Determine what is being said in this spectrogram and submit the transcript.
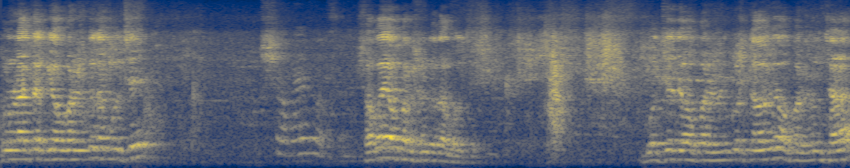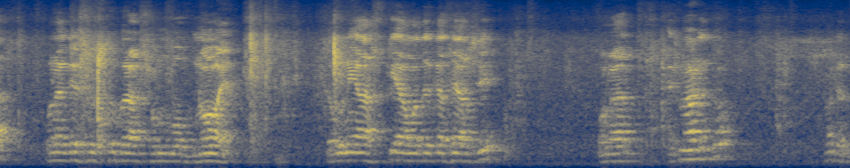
কোনো ডাক্তার কি অপারেশন কথা বলছে? সবাই বলছে। সবাই অপারেশন কথা বলছে। বলছে যে অপারেশন করতে হবে অপারেশন ছাড়া ওনাকে সুস্থ করা সম্ভব নয়। তো উনি আজকে আমাদের কাছে আসে। ওনার একটু হাঁটেন তো। হাঁটেন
